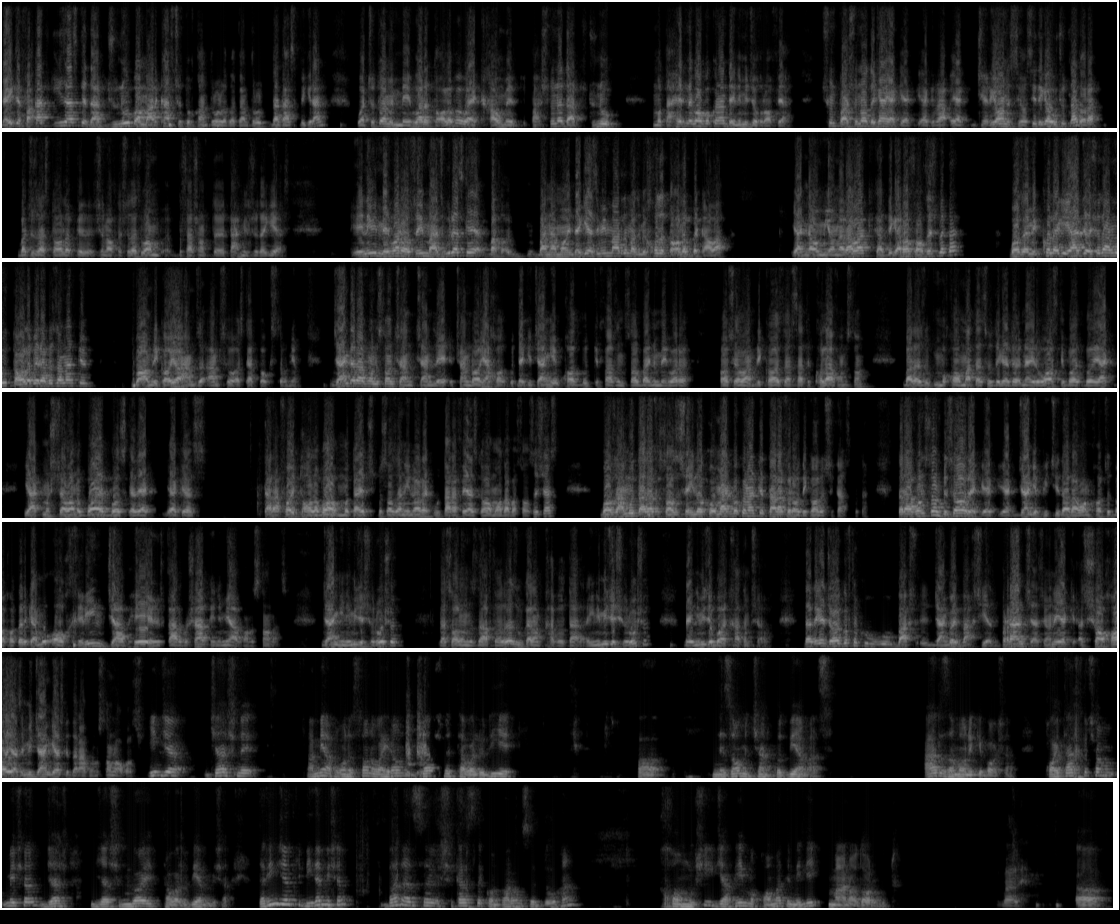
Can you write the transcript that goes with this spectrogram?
در فقط این است که در جنوب و مرکز چطور کنترل به کنترل در دست بگیرن و چطور همین محور طالب و یک قوم پشتون در جنوب متحد نگاه بکنن در اینمی جغرافیا چون پشتون دیگه یک, یک, یک, یک جریان سیاسی دیگه وجود نداره. جز از طالب که شناخته شده است و هم بسرشان تحمیل شدگی است. یعنی محور آسایی مجبور است که به نمایندگی از این مردم از خود طالب بکوه یک نوع میانه روه که دیگرها سازش بده. باز همین کل اگه یه جای شده همون طالب را بزنن که با امریکایی ها همسو از کرد پاکستانی. جنگ در افغانستان چند چند چند راهی خواد بود. یکی جنگ خواد بود که فرض مثال بین محور آسیا و امریکا است در سطح کل افغانستان. بعد از اون مقاومت است و دیگه نیرواست که باید با یک یک مشتوان و باید باز کرد. یک یک از طرف های طالبا متحد بسازن اینا را که طرفی است که آماده به سازش است باز همون طرف سازش اینا کمک بکنن که طرف رادیکال شکست بده. در افغانستان بسیار یک, یک جنگ پیچیده روان خواهد شد به خاطر که همون آخرین جبهه غرب و شرق اینمی افغانستان است. جنگ اینمیجه شروع شد. در سال 1970 از او کردم قبل تر اینمیجه شروع شد. در اینمیجه باید ختم شود. در دیگه جای گفتم که بخش جنگ های بخشی است برنچ است. یعنی یک از شاخهای از این جنگی است که در افغانستان آغاز شد. اینجا جشن امی افغانستان و ایران جشن تولدی نظام چند قطبی هم است هر زمانی که باشه. پایتختش هم میشه جشن جشنگاه تولدی هم میشه. در اینجا که دیده میشه بعد از شکست کنفرانس دوها خاموشی جبهه مقاومت ملی معنادار بود. بله.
